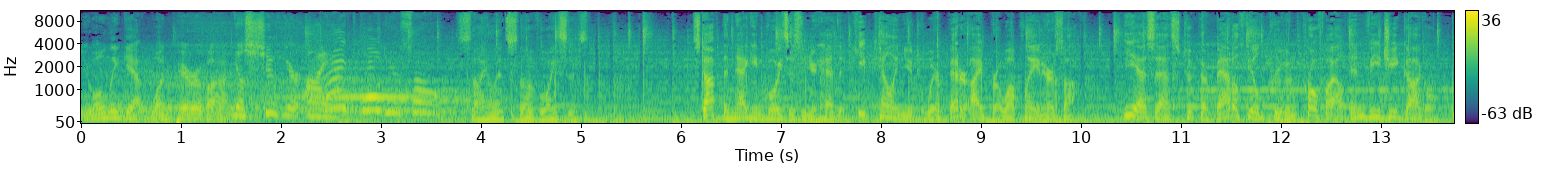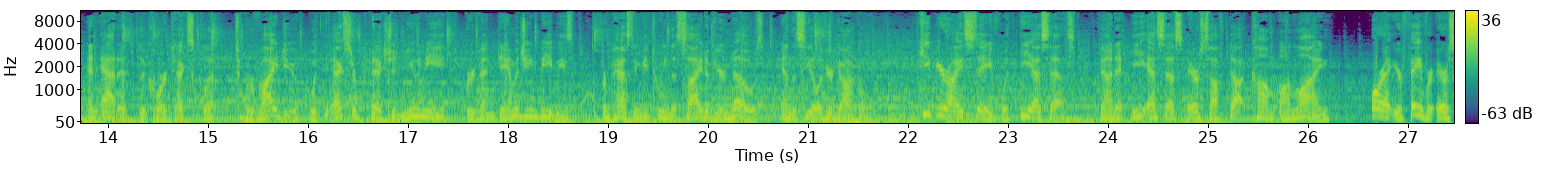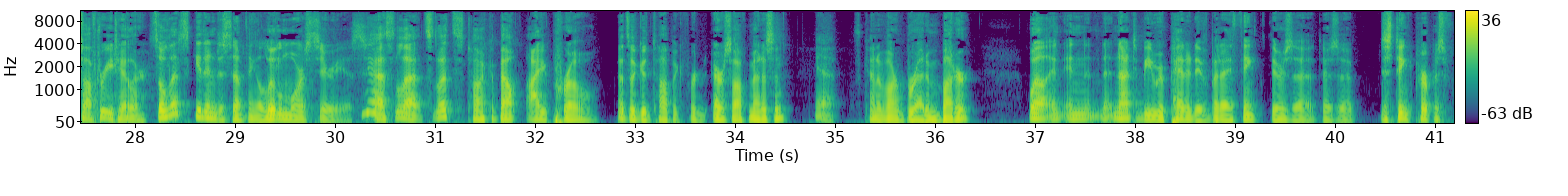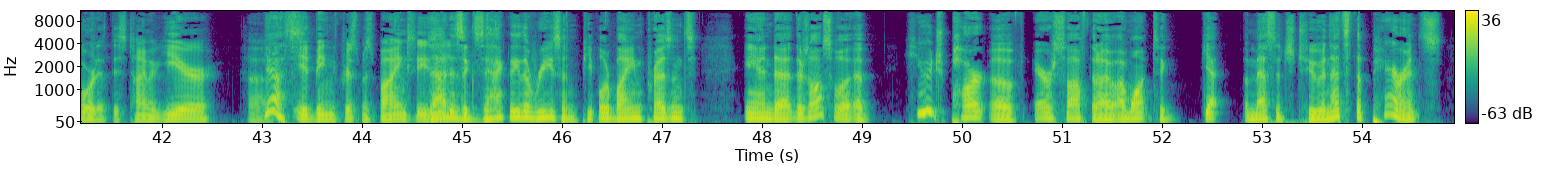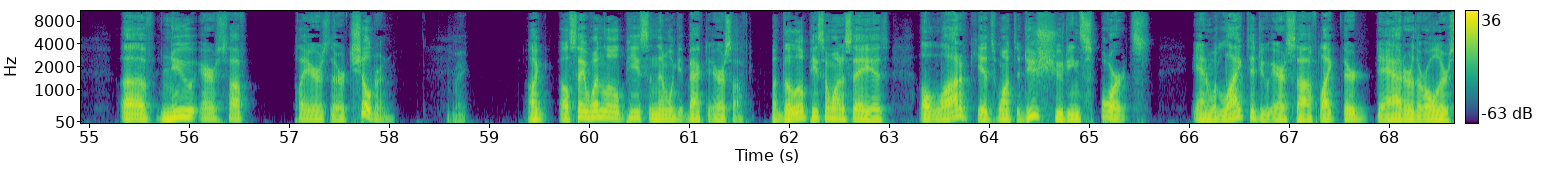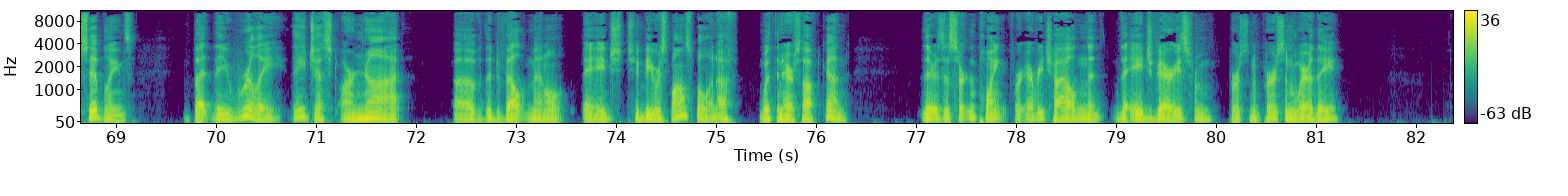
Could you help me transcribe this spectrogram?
You only get one pair of eyes. You'll shoot your eye I told you so. Silence the voices. Stop the nagging voices in your head that keep telling you to wear better eye pro while playing airsoft. ESS took their battlefield proven profile NVG goggle and added the Cortex clip to provide you with the extra protection you need to prevent damaging BBs from passing between the side of your nose and the seal of your goggle. Keep your eyes safe with ESS, found at ESSairsoft.com online or at your favorite airsoft retailer. so let's get into something a little more serious. Yes, let's. Let's talk about eye pro. That's a good topic for airsoft medicine. Yeah. It's kind of our bread and butter. Well, and, and not to be repetitive, but I think there's a there's a distinct purpose for it at this time of year. Uh, Yes. it being the Christmas buying season. That is exactly the reason people are buying presents. And uh, there's also a, a huge part of airsoft that I, I want to get a message to, and that's the parents of new airsoft players that are children. Right. I'll, I'll say one little piece and then we'll get back to airsoft. But the little piece I want to say is a lot of kids want to do shooting sports and would like to do airsoft like their dad or their older siblings, but they really, they just are not of the developmental age to be responsible enough with an airsoft gun. There's a certain point for every child, and the, the age varies from person to person where they.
